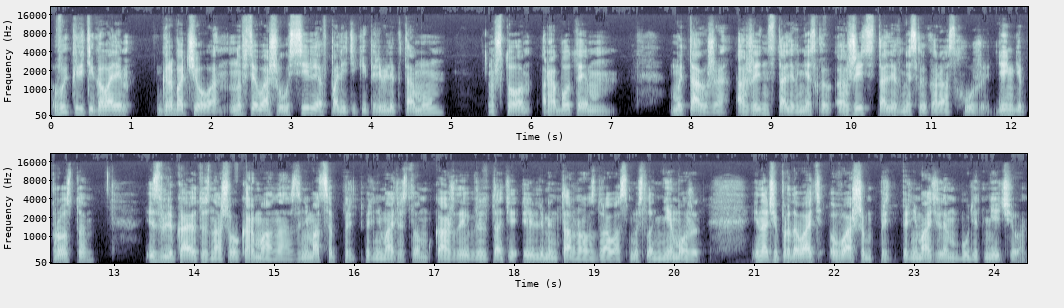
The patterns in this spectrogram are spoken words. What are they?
Вы критиковали Горбачева, но все ваши усилия в политике привели к тому, что работаем мы также, а жизнь стали в несколько, жизнь стали в несколько раз хуже. Деньги просто извлекают из нашего кармана. Заниматься предпринимательством каждый в результате элементарного здравого смысла не может. Иначе продавать вашим предпринимателям будет нечего.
